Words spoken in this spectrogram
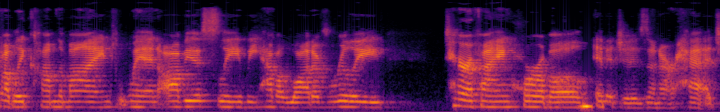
probably calm the mind when obviously we have a lot of really terrifying, horrible images in our head.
